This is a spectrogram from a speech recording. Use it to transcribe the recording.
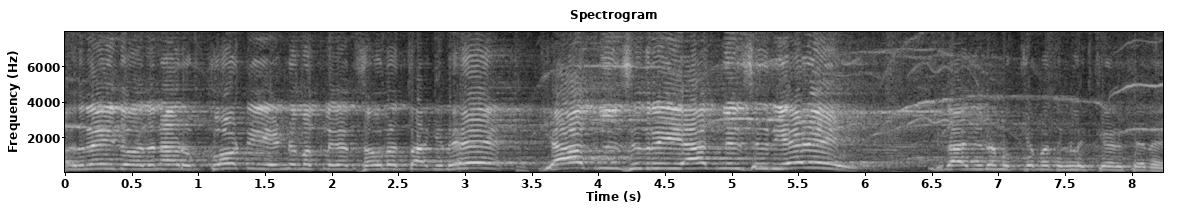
ಹದಿನೈದು, ಹದಿನಾರು ಕೋಟಿ ಹೆಣ್ಣು ಮಕ್ಕಳಿಗೆ ಸವಲತ್ತಾಗಿದೆ. ಯಾಕೆ ನಿಲ್ಲಿಸಿದ್ರಿ ಯಾಕೆ ನಿಲ್ಲಿಸಿದ್ರಿ ಹೇಳಿ ಈ ರಾಜ್ಯದ ಮುಖ್ಯಮಂತ್ರಿಗಳಿಗೆ ಕೇಳ್ತೇನೆ.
